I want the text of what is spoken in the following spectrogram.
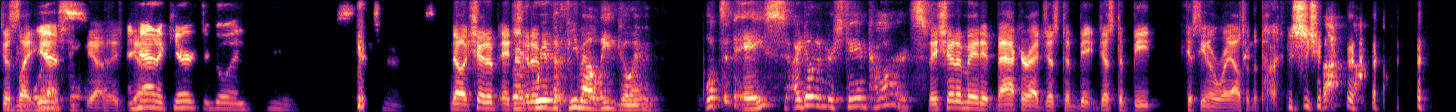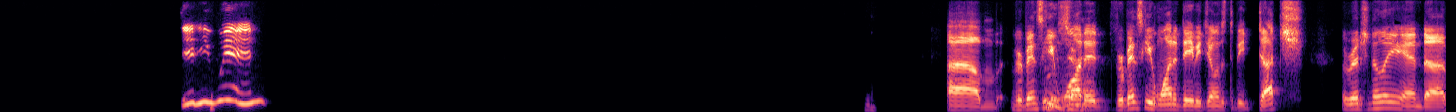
Just like yes. understanding. Yeah, they, yeah. had a character going. "Hmm, No, it should have. It We should have, we have. have the female lead going, What's an ace? I don't understand cards. They should have made it Baccarat just to beat just to beat Casino Royale to the punch. Did he win? Um Verbinski uh, wanted Verbinski wanted Davy Jones to be Dutch originally, and uh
